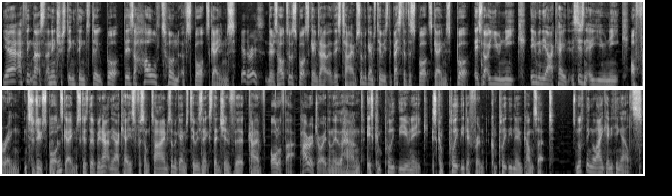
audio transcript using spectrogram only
Yeah, I think that's an interesting thing to do. But there's a whole ton of sports games. Yeah, there is. There's a whole ton of sports games out at this time. Summer Games 2 is the best of the sports games, but it's not a unique, even in the arcade, this isn't a unique offering to do sports mhm. games because they've been out in the arcades for some time. Summer Games 2 is an extension of the kind of all of that. Paradroid, on the other hand, is completely unique. It's completely different, completely new concept. It's nothing like anything else.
